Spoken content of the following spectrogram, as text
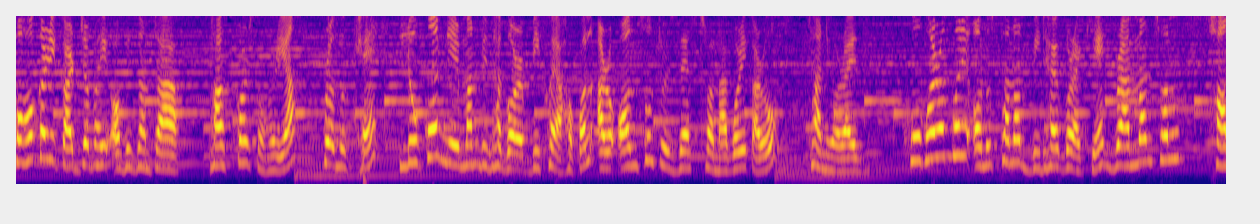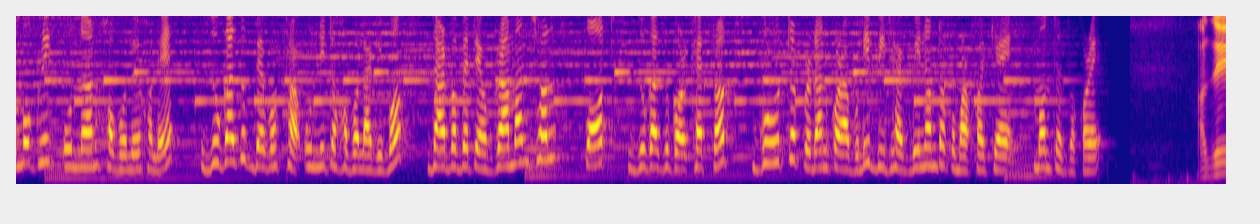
সহকাৰী কাৰ্যবাহী অভিযন্তা ভাস্কৰ চহৰীয়া প্ৰমুখ্যে লোক নিৰ্মাণ বিভাগৰ বিষয়াসকল আৰু অঞ্চলটোৰ জ্যেষ্ঠ নাগৰিক আৰু স্থানীয় ৰাইজ। শুভাৰম্ভণি অনুষ্ঠানত বিধায়কগৰাকীয়ে গ্ৰাম্যাঞ্চল সামগ্ৰিক উন্নয়ন হ'বলৈ হ'লে যোগাযোগ ব্যৱস্থা উন্নীত হ'ব লাগিব যাৰ বাবে তেওঁ গ্ৰামাঞ্চল পথ যোগাযোগৰ ক্ষেত্ৰত গুৰুত্ব প্ৰদান কৰা বুলি বিধায়ক বিনন্দ কুমাৰ শইকীয়াই মন্তব্য কৰে। আজি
